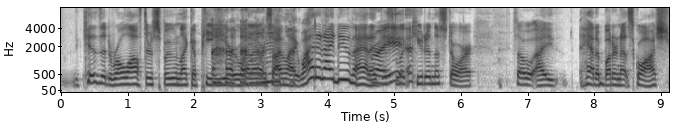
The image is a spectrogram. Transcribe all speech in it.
the kids would roll off their spoon like a pea or whatever. so I'm like, why did I do that? It just looked cute in the store. So I had a butternut squash.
